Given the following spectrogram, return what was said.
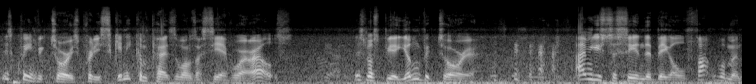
this Queen Victoria's pretty skinny compared to the ones I see everywhere else. This must be a young Victoria. I'm used to seeing the big old fat woman.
